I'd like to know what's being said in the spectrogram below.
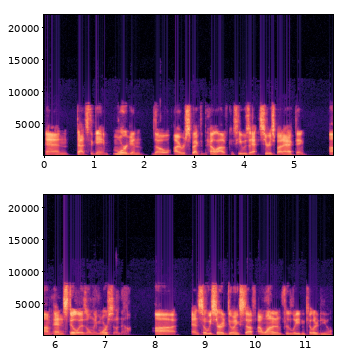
and that's the game. Morgan, though, I respected the hell out of because he was serious about acting, um, and still is only more so now. Uh, and so we started doing stuff. I wanted him for the lead and killer deal.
